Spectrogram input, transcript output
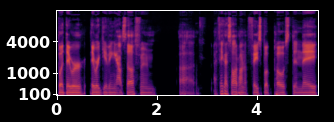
but they were they were giving out stuff and uh I think I saw it on a Facebook post and they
